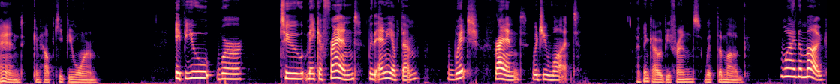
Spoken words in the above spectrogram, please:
and can help keep you warm. If you were to make a friend with any of them, which friend would you want? I think I would be friends with the mug. Why the mug?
